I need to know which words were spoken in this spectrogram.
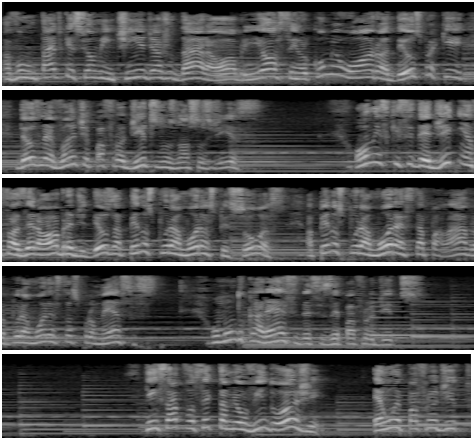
a vontade que esse homem tinha de ajudar a obra. E ó Senhor, como eu oro a Deus para que Deus levante Epafroditos nos nossos dias. Homens que se dediquem a fazer a obra de Deus apenas por amor às pessoas, apenas por amor a esta palavra, por amor a estas promessas. O mundo carece desses Epafroditos. Quem sabe você que está me ouvindo hoje é um Epafrodito.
